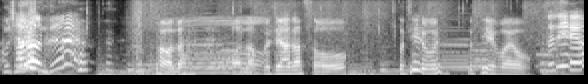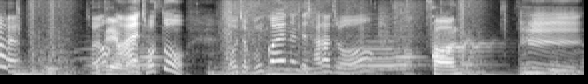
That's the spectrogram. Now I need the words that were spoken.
어, 잘하는데? 아, 나, 아 나쁘지 않았어. 어떻게 해봐, 어떻게 해봐요. 저요? 어떻게 해봐요? 아, 저 또, 어, 저 문과였는데 잘하죠. 어. 선, 음,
